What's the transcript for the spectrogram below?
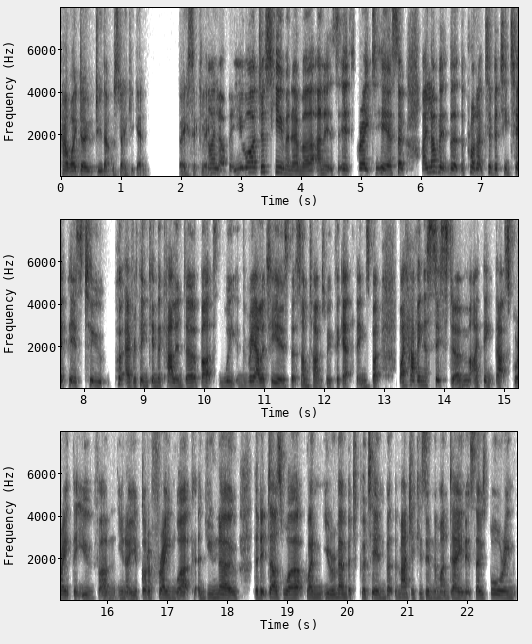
how I don't do that mistake again basically. I love it. You are just human emma and it's it's great to hear. So i love it that the productivity tip is to put everything in the calendar but we the reality is that sometimes we forget things. But by having a system i think that's great that you've um, you know you've got a framework and you know that it does work when you remember to put in but the magic is in the mundane. It's those boring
